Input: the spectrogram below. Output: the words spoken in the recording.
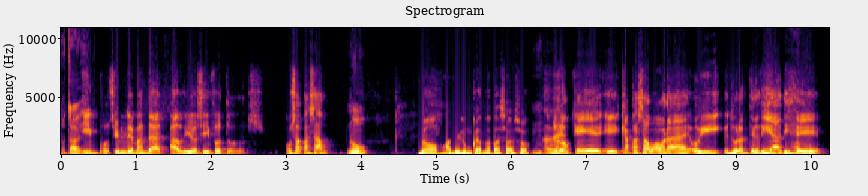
Otra vez. Imposible mandar audios y fotos. ¿Os ha pasado? No. No, a mí nunca me ha pasado eso. A ver, no, que, eh, ¿qué ha pasado ahora? Hoy, durante el día, dice,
